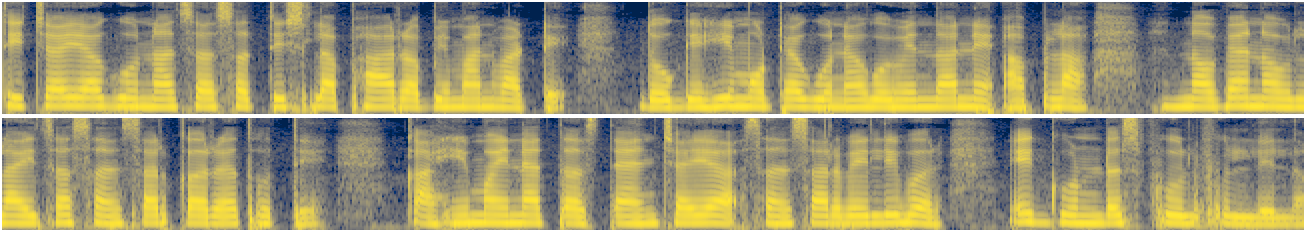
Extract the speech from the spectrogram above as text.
तिच्या या गुणाचा सतीशला फार अभिमान वाटे. दोघेही मोठ्या गुण्यागोविंदाने आपला नव्या नवलाईचा संसार करत होते. काही महिन्यातच त्यांच्या या संसारवेलीवर एक गुंडस फूल फुललेलं.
